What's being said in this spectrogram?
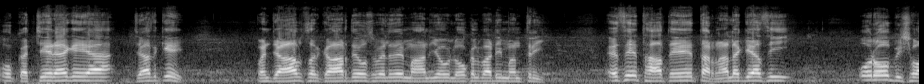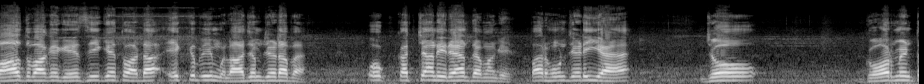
ਉਹ ਕੱਚੇ ਰਹਿ ਗਏ ਆ ਜਦ ਕਿ ਪੰਜਾਬ ਸਰਕਾਰ ਦੇ ਉਸ ਵੇਲੇ ਦੇ ਮਾਨਯੋਗ ਲੋਕਲ ਬਾਡੀ ਮੰਤਰੀ ਇਸੇ ਥਾਂ ਤੇ ਧਰਨਾ ਲੱਗਿਆ ਸੀ, ਔਰ ਉਹ ਵਿਸ਼ਵਾਸ ਦਿਵਾ ਕੇ ਗਏ ਸੀ ਕਿ ਤੁਹਾਡਾ ਇੱਕ ਵੀ ਮੁਲਾਜ਼ਮ ਜਿਹੜਾ ਵਾ, ਉਹ ਕੱਚਾ ਨਹੀਂ ਰਹਿਣ ਦੇਵਾਂਗੇ। ਪਰ ਹੁਣ ਜਿਹੜੀ ਹੈ, ਜੋ ਗਵਰਨਮੈਂਟ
